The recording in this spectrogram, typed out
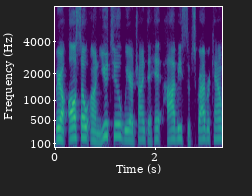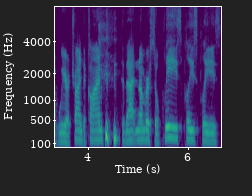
We are also on YouTube. We are trying to hit Javi's subscriber count. We are trying to climb to that number. So please, please, please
